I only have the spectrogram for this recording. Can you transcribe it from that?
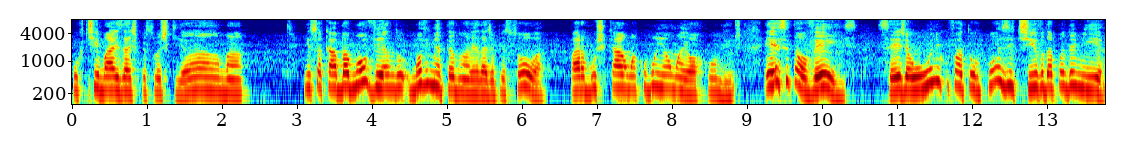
curtir mais as pessoas que ama. Isso acaba movendo, movimentando, na verdade, a pessoa para buscar uma comunhão maior com Deus. Esse talvez seja o único fator positivo da pandemia.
